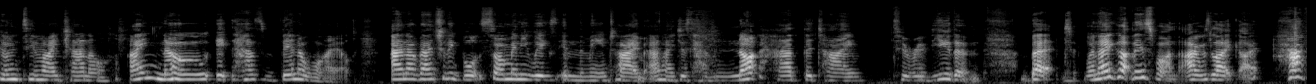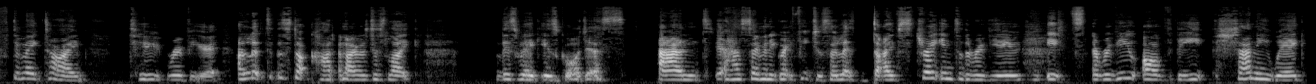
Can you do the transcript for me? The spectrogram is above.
welcome to my channel. I know it has been a while and I've actually bought so many wigs in the meantime and I just have not had the time to review them. But when I got this one, I was like, I have to make time to review it. I looked at the stock card and I was just like, this wig is gorgeous and it has so many great features. So let's dive straight into the review. It's a review of the Shanny wig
